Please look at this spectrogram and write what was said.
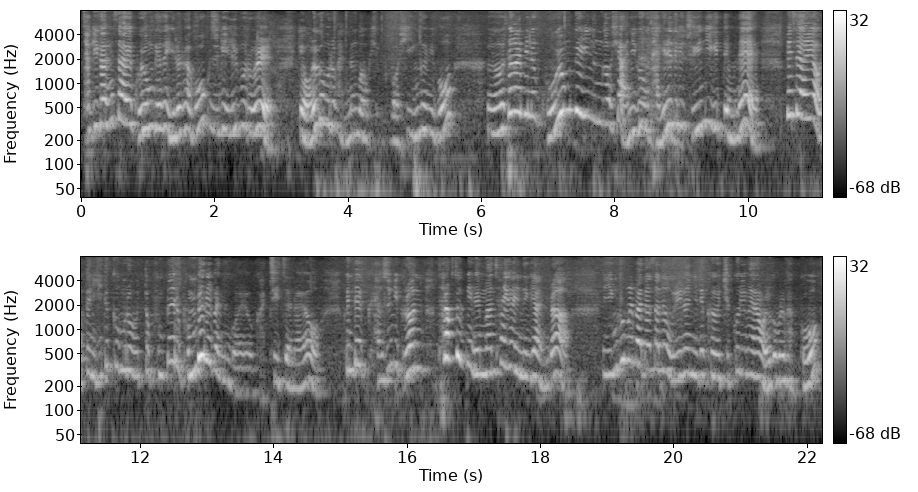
자기가 회사에 고용돼서 일을 하고 그 중에 일부를 월급으로 받는 것이, 임금이고 어, 생활비는 고용돼 있는 것이 아니고 자기네들이 주인이기 때문에 회사의 어떤 이득금으로부터 분배를 분배를 받는 거예요. 같이 있잖아요. 근데 단순히 그런 철학적인 일만 차이가 있는 게 아니라 임금을 받아서는 우리는 이제 그 쥐꼬리만한 월급을 받고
